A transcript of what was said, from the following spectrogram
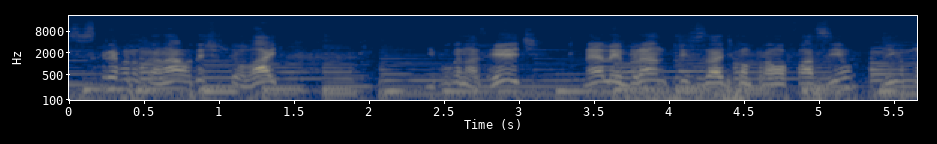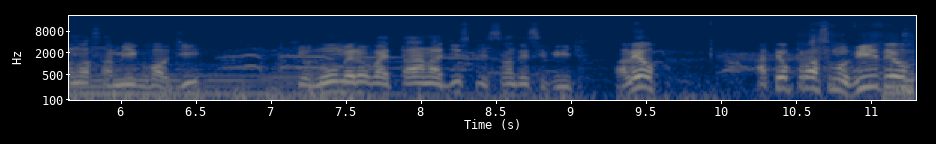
se inscreva no canal, deixa o teu like, divulga nas redes, né? Lembrando, precisar de comprar um alfazinho, liga pro nosso amigo Valdir, que o número vai estar na descrição desse vídeo. Valeu? Até o próximo vídeo,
